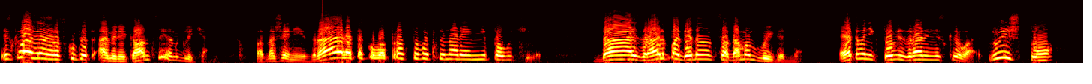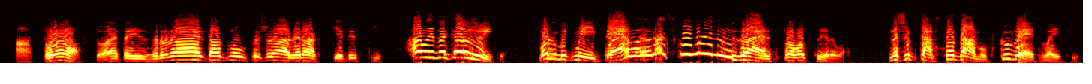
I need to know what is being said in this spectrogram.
и скважины раскупят американцы и англичане. В отношении Израиля такого простого сценария не получилось. Да, Израилю победа над Саддамом выгодна. Этого никто в Израиле не скрывает. Ну и что? А то, что это Израиль толкнул США в иракские пески. А вы докажите. Может быть, мы и первую иракскую войну Израиль спровоцировал, нашептав Саддаму в Кувейт войти,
